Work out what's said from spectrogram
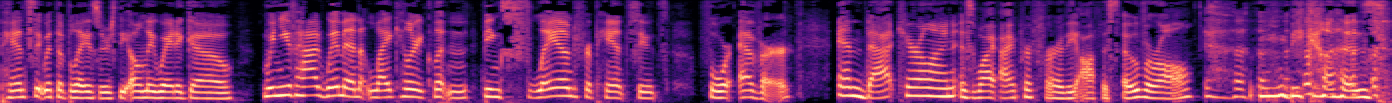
pantsuit with the blazers, the only way to go. When you've had women like Hillary Clinton being slammed for pantsuits forever. And that, Caroline, is why I prefer the office overall because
